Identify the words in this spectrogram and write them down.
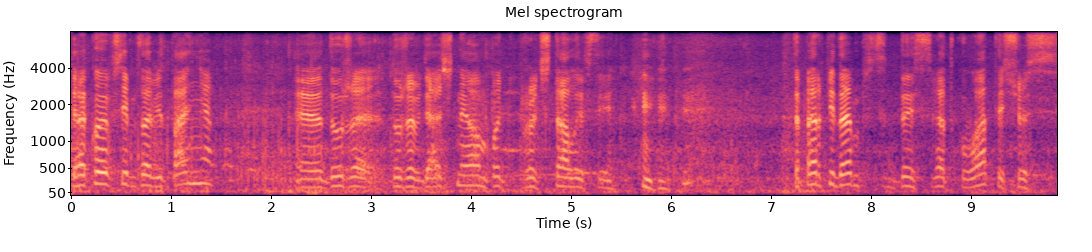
Дякую всім за вітання. Е, Дуже, дуже вдячний вам, прочитали всі. Тепер підемо десь святкувати щось,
